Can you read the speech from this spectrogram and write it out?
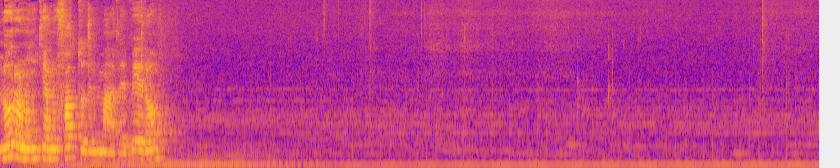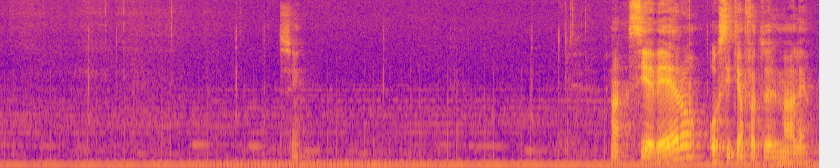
Loro non ti hanno fatto del male, vero? Sì. Ma sì è vero o sì ti hanno fatto del male?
